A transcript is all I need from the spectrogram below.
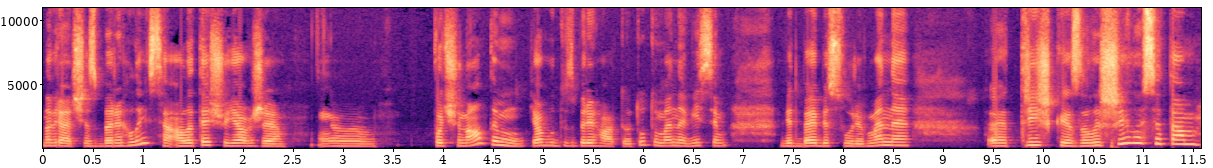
навряд чи збереглися, але те, що я вже починатиму, я буду зберігати. Тут у мене 8 від Baby Suri. В мене е, трішки залишилося там.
